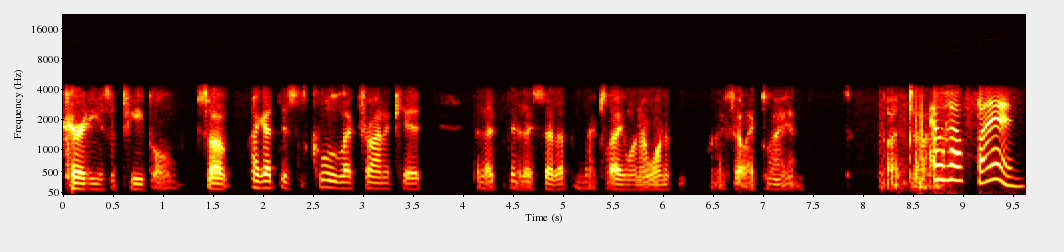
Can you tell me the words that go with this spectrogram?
courteous of people. So I got this cool electronic kit that I that I set up and I play when I want to when I feel like playing. But uh, Oh, how fun.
